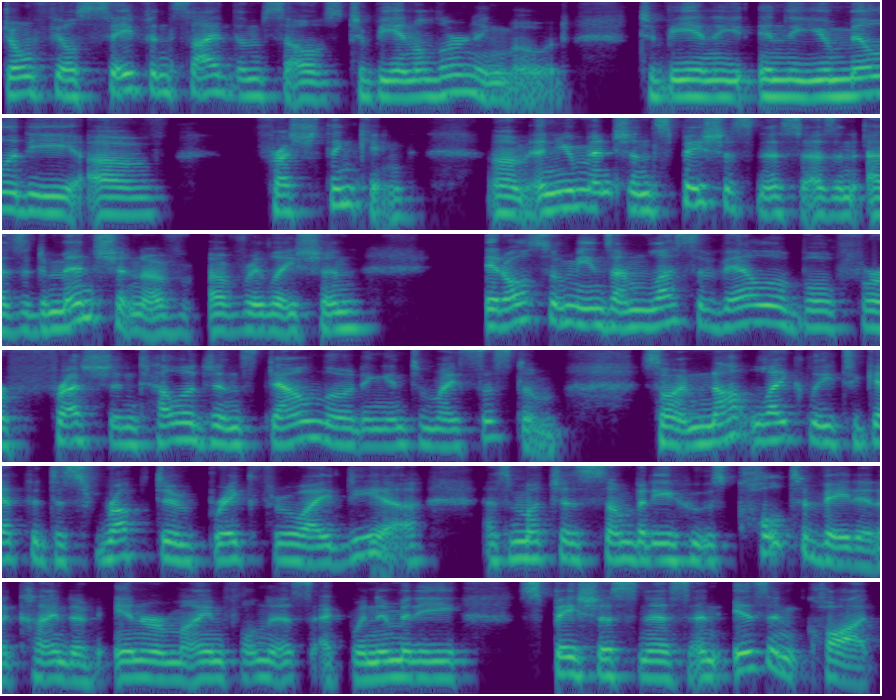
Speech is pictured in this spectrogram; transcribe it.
don't feel safe inside themselves to be in a learning mode, to be in, a, in the humility of fresh thinking. Um, and you mentioned spaciousness as an as a dimension of, of relation it also means I'm less available for fresh intelligence downloading into my system. So I'm not likely to get the disruptive breakthrough idea as much as somebody who's cultivated a kind of inner mindfulness, equanimity, spaciousness, and isn't caught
